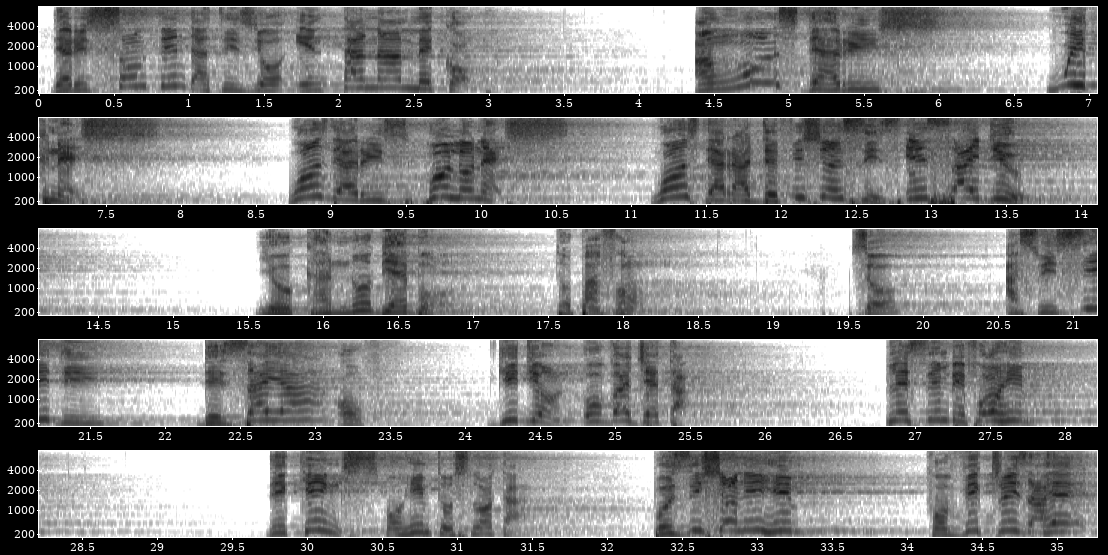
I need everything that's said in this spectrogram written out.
There is something that is your internal makeup. And once there is weakness, once there is hollowness, once there are deficiencies inside you, you cannot be able to perform. So, as we see the desire of Gideon over Jephthah, placing before him the kings for him to slaughter, positioning him for victories ahead,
